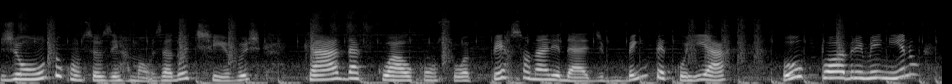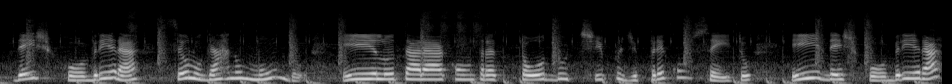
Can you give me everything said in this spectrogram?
Junto com seus irmãos adotivos, cada qual com sua personalidade bem peculiar, o pobre menino descobrirá seu lugar no mundo e lutará contra todo tipo de preconceito e descobrirá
